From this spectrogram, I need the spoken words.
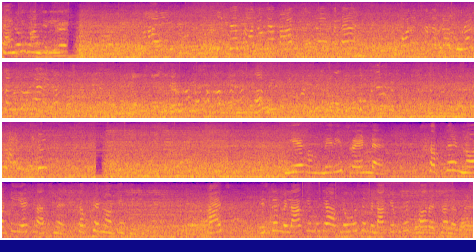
Thank you Anjali कितने सालों के बाद लोगों से मिला के मुझे बहुत अच्छा लग रहा है।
